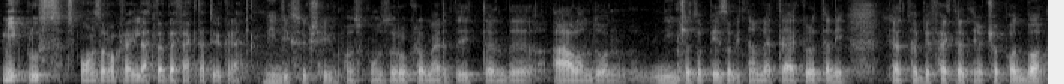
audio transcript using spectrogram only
még plusz szponzorokra, illetve befektetőkre? Mindig szükségünk van szponzorokra, mert itt állandóan nincs az a pénz, amit nem lehet elkölteni, illetve befektetni a csapatba.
